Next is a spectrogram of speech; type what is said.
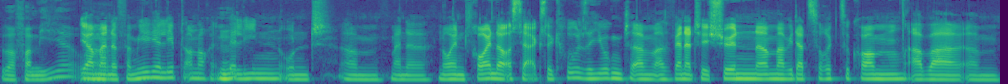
über Familie? Oder? Ja, meine Familie lebt auch noch in mhm. Berlin und ähm, meine neuen Freunde aus der Axel Kruse Jugend. Ähm, also wäre natürlich schön, äh, mal wieder zurückzukommen, aber ähm,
